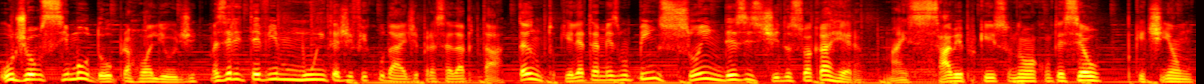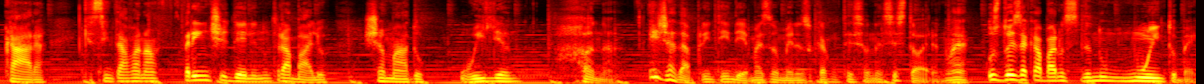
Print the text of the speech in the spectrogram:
O Joe se mudou para Hollywood, mas ele teve muita dificuldade para se adaptar, tanto que ele até mesmo pensou em desistir da sua carreira. Mas sabe por que isso não aconteceu? Porque tinha um cara que sentava na frente dele no trabalho chamado William Hanna. E já dá para entender mais ou menos o que aconteceu nessa história, não é? Os dois acabaram se dando muito bem.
